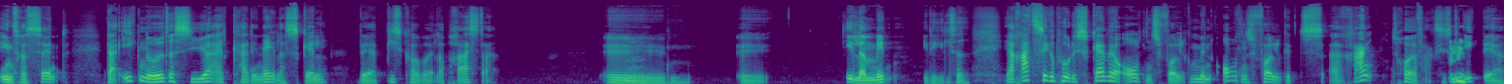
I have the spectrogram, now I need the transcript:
interessant. Der er ikke noget, der siger, at kardinaler skal være biskopper eller præster. Øh, mm. øh, eller mænd i det hele taget. Jeg er ret sikker på, at det skal være ordensfolk, men ordensfolkets rang tror jeg faktisk mm. ikke, det er.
